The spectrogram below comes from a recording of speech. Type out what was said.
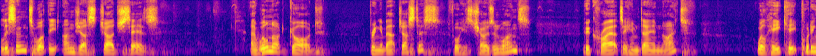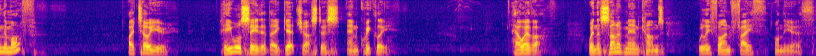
Listen to what the unjust judge says. And will not God bring about justice for his chosen ones who cry out to him day and night? Will he keep putting them off? I tell you, he will see that they get justice and quickly. However, when the Son of Man comes, will he find faith on the earth?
